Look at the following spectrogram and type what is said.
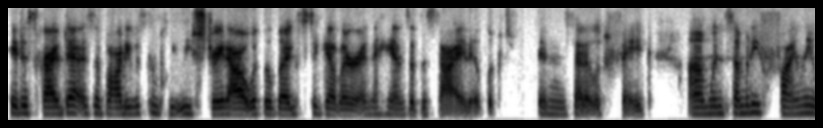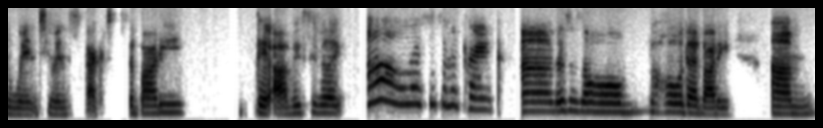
He described it as the body was completely straight out with the legs together and the hands at the side. It looked and said it looked fake. Um, when somebody finally went to inspect the body they obviously were like oh this isn't a prank. Uh, this is a whole the whole dead body. Um,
